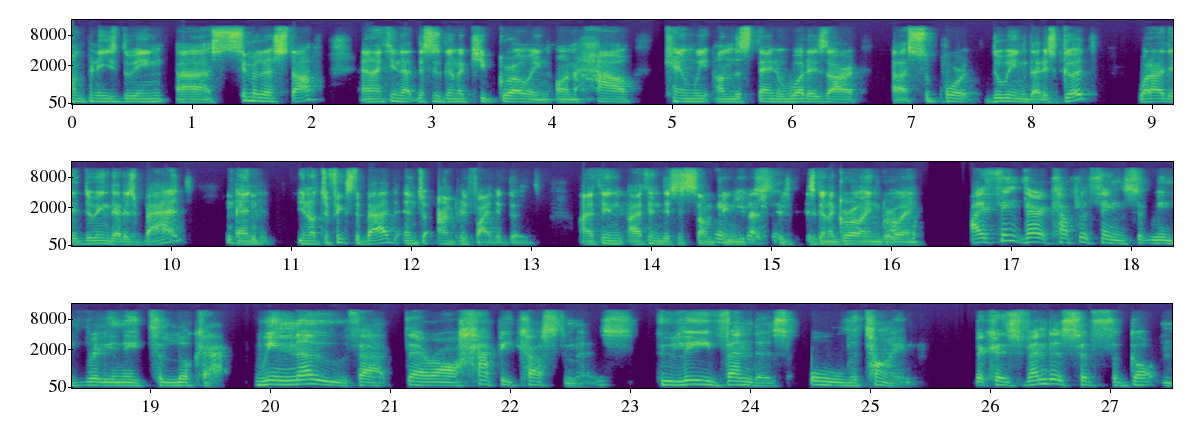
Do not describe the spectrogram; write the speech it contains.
companies doing uh, similar stuff. And I think that this is going to keep growing on how can we understand what is our uh, support doing that is good? What are they doing that is bad? And you know to fix the bad and to amplify the good. I think i think this is something that is, is going to grow and growing i think there are a couple of things that we really need to look at. We know that there are happy customers who leave vendors all the time because vendors have forgotten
